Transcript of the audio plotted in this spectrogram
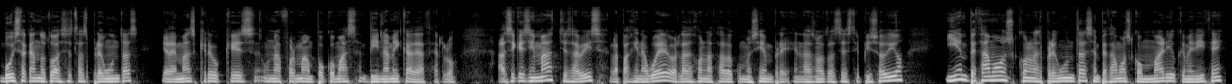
voy sacando todas estas preguntas y además creo que es una forma un poco más dinámica de hacerlo. Así que sin más, ya sabéis, la página web os la dejo enlazado como siempre en las notas de este episodio y empezamos con las preguntas, empezamos con Mario que me dice,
